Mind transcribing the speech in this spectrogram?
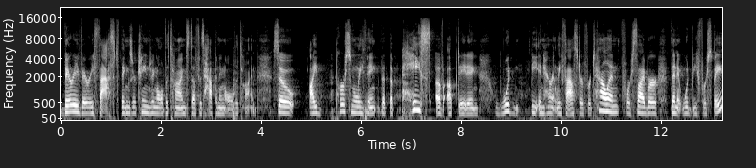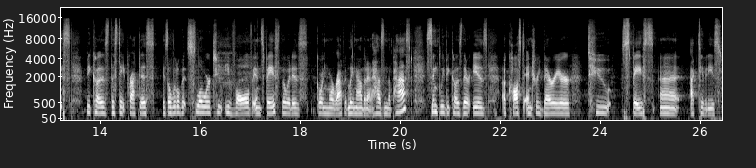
very, very fast. Things are changing all the time, stuff is happening all the time. So I personally think that the pace of updating would be inherently faster for Tallinn, for cyber, than it would be for space, because the state practice is a little bit slower to evolve in space, though it is going more rapidly now than it has in the past, simply because there is a cost entry barrier to space uh, activities,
